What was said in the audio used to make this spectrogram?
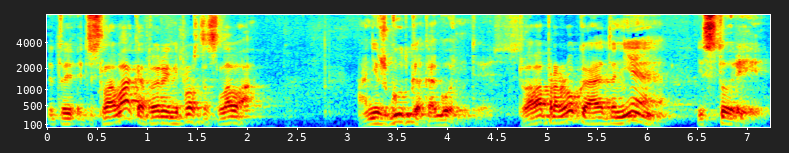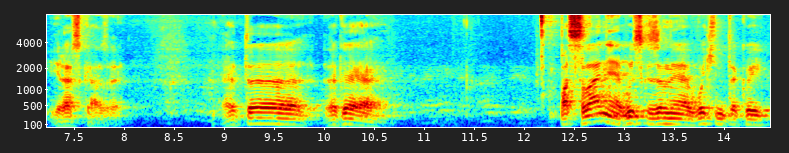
это, эти слова, которые не просто слова, они жгут как огонь. То есть слова пророка это не истории и рассказы. Это такая послание, высказанное в очень такой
